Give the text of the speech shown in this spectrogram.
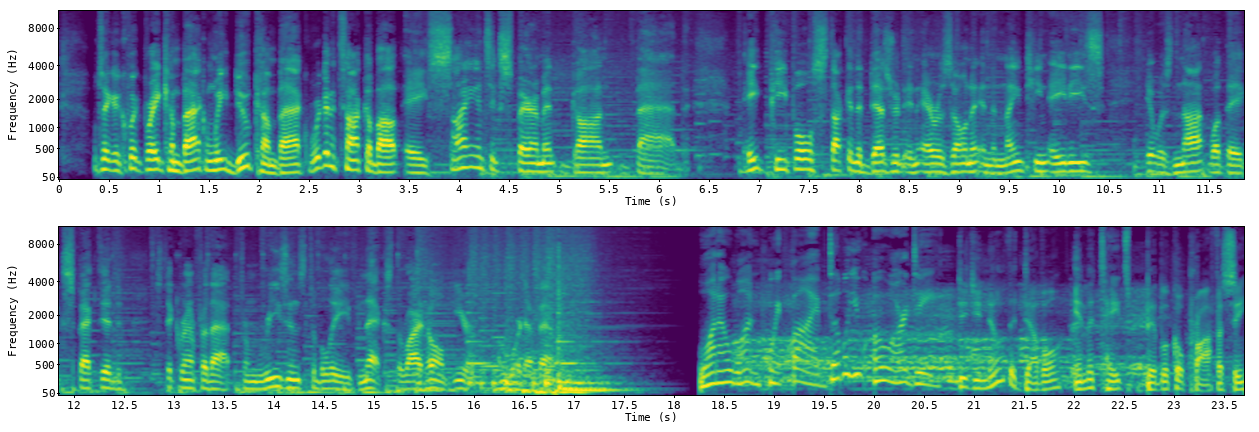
We'll take a quick break, come back. When we do come back, we're going to talk about a science experiment gone bad. Eight people stuck in the desert in Arizona in the 1980s. It was not what they expected. Stick around for that from Reasons to Believe. Next, the ride home here on Word FM. 101.5 WORD. Did you know the devil imitates biblical prophecy?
